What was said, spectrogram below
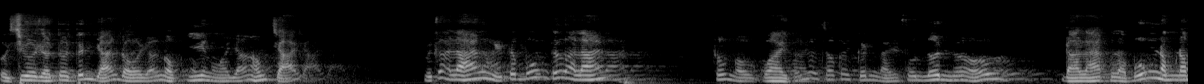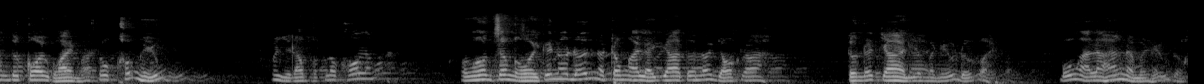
hồi xưa giờ tôi tính giảng đồ giảng ngọc viên mà giảng không trải vì cái a la hán nghĩ tới bốn thứ a la hán tôi ngồi hoài tôi nói, sao cái kinh này tôi lên ở Đà Lạt là bốn, năm năm tôi coi hoài mà tôi không hiểu. Cái gì đạo Phật nó khó lắm Còn hôm sau ngồi cái nó đến ở trong ai lại gia tôi nói giọt ra. Tôi nói, cha vậy mình hiểu được rồi. Bốn A La Hán này mình hiểu được.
